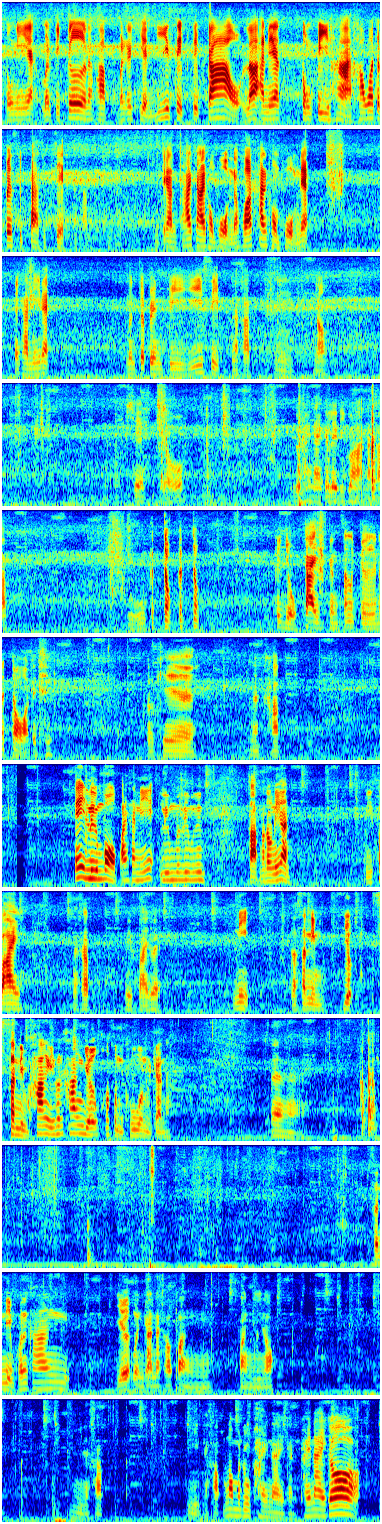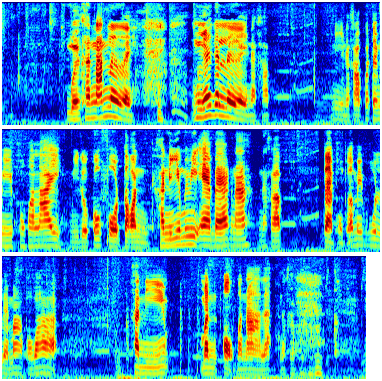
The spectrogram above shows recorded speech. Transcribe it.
ตรงนี้มันสติ๊กเกอร์นะครับ มันจะเขียน 20 19 แล้วอันเนี้ยตรงปีหาเขาว่าจะเป็น 18 17 นะครับมีการคาดการณ์ของผมนะเพราะว่าคันของผมเนี่ยในคันนี้เนี่ยมันจะเป็นปี 20 นะครับ อืม เนาะโอเค เดี๋ยว ดูภายในกันเลยดีกว่านะครับโอ้โหกระจกกระจกก็อยู่ใกล้กันซะเหลือเกินนะจอดเลยทีโอเคนะครับ เอ้ยลืมบอกไปคันนี้ ลืมลืมลืมตัดมาตรงนี้ก่อนมีไฟนะครับ มีไฟด้วย นี่ แต่สนิมเยอะสนิมข้างนี้ค่อนข้างเยอะพอสมควรเหมือนกันนะอ่า สนิมค่อนข้างเยอะเหมือนกันนะครับ ฝั่งฝั่งนี้เนาะนี่นะครับนี่นะครับ เรามาดูภายในกัน ภายในก็เหมือนคันนั้นเลย เหมือนกันเลยนะครับ นี่นะครับ ก็จะมีพวงมาลัยมีโลโก้โฟตอนคันนี้ยังไม่มีแอร์แบ็กนะนะครับ แต่ผมก็ไม่พูดอะไรมาก เพราะว่าคันนี้มันออกมานานแล้วนะครับ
